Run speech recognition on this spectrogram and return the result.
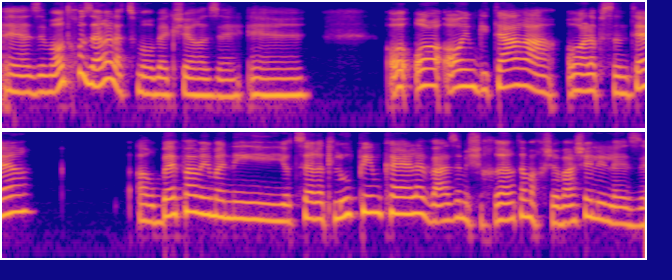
אז זה מאוד חוזר על עצמו בהקשר הזה. אה, או, או, או עם גיטרה או על הפסנתר, הרבה פעמים אני יוצרת לופים כאלה, ואז זה משחרר את המחשבה שלי לאיזה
